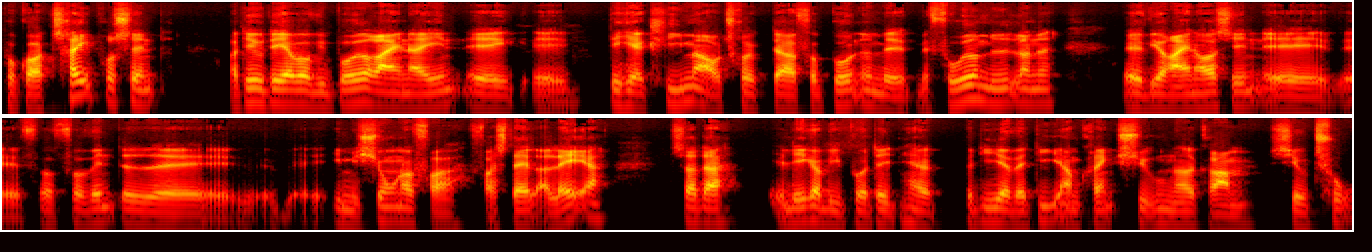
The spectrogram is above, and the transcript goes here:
på godt 3%, og det er jo der, hvor vi både regner ind øh, øh, det her klimaaftryk, der er forbundet med, med fodermidlerne, Øh, vi regner også ind øh, øh, for forventede emissioner fra, fra stald og lager, så der ligger vi på, den her, på de her værdier omkring 700 gram CO2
